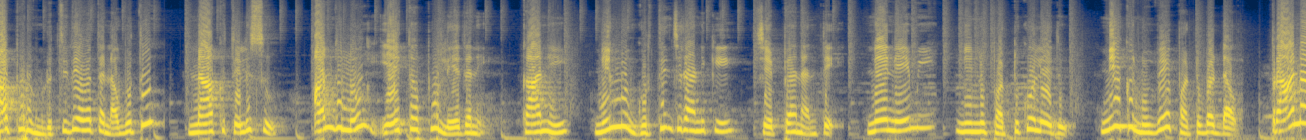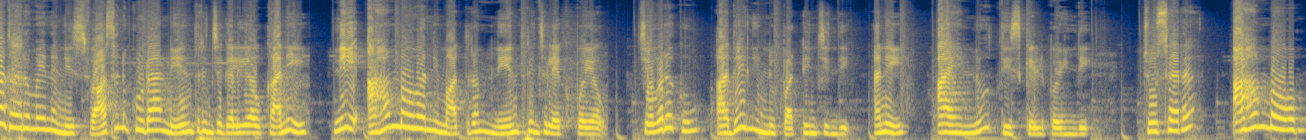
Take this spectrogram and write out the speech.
అప్పుడు మృత్యుదేవత నవ్వుతూ నాకు తెలుసు. అందులో ఏ తప్పు లేదని. కాని నిన్ను గుర్తించడానికి చెప్పానంతే. నేనేమి నిన్ను పట్టుకోలేదు. నీకు నువ్వే పట్టుబడ్డావు. ప్రాణాధారమైన నీ శ్వాసను కూడా నియంత్రించగలిగావు కాని నీ అహంభావాన్ని మాత్రం నియంత్రించలేకపోయావు. చివరకు అదే నిన్ను పట్టించింది అని ఆయన్ను తీసుకెళ్ళిపోయింది చూశారా? అహంభావం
